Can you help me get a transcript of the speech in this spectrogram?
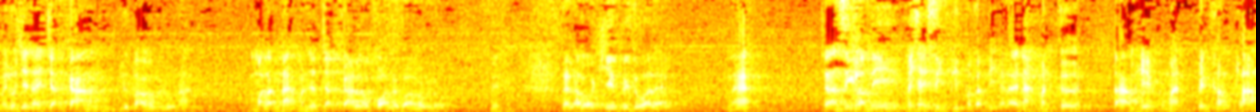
ไม่รู้จะได้จัดการหรือเปล่าก็ไม่รู้นะมรณะมันจะจัดการเราก่อนหรือเปล่าก็ไม่รู้ แต่เราก็คิดไปทั่วแหละนะฉะนั้นสิ่งเหล่านี้ไม่ใช่สิ่งผิดปกติอะไรนะ มันเกิดตามเหตุของมัน เป็นครั้งครั้ง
